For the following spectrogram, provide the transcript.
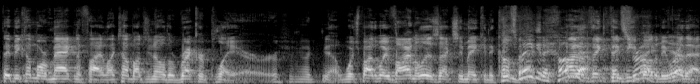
they become more magnified. Like talk about you know the record player, you know, which by the way, vinyl is actually making a comeback. making a I comeback. I don't think, think That's people right. ought to be aware of Yeah.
